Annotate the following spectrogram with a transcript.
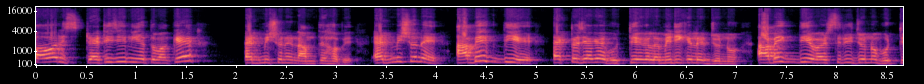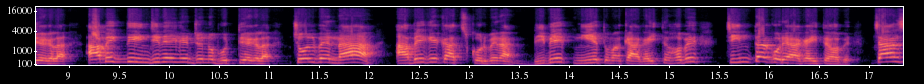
পাওয়ার স্ট্র্যাটেজি নিয়ে তোমাকে অ্যাডমিশনে নামতে হবে। অ্যাডমিশনে আবেগ দিয়ে একটা জায়গায় ভর্তি হয়ে গেলা মেডিকেলের জন্য, আবেগ দিয়ে ভার্সিটির জন্য ভর্তি হয়ে গেলা, আবেগ দিয়ে ইঞ্জিনিয়ারিং এর জন্য ভর্তি হয়ে গেলা। চলবে না, আবেগে কাজ করবে না। বিবেক নিয়ে তোমাকে আগাইতে হবে, চিন্তা করে আগাইতে হবে। চান্স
